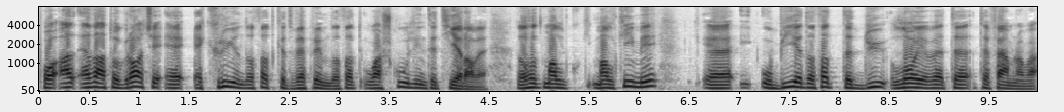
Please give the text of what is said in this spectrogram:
po edhe ato gra që e e kryen do thotë këtë veprim, do thotë ua shkulin të tjerave. Do thotë mallkimi u bie do thotë të dy llojeve të të femrave,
